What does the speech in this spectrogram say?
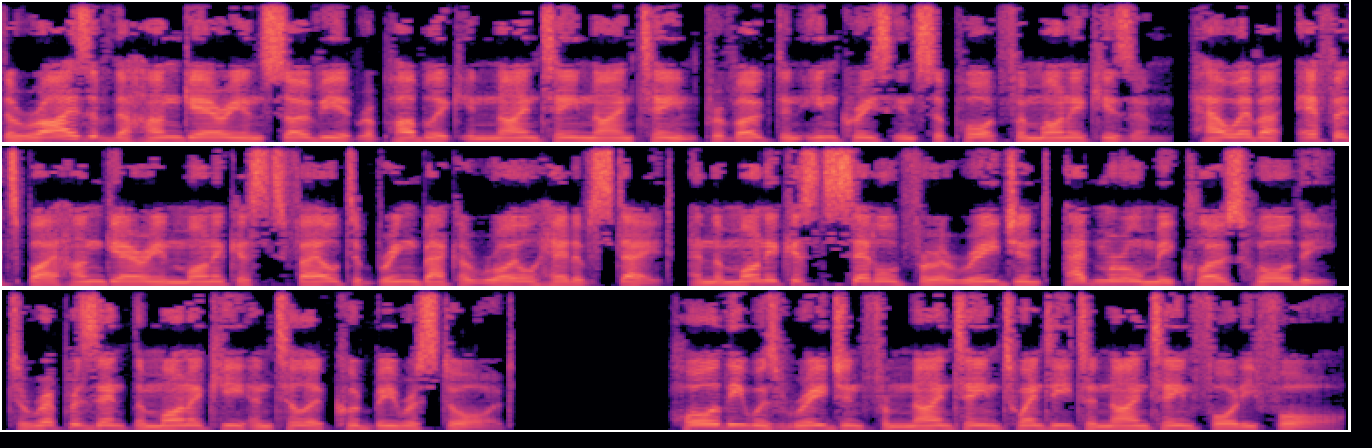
The rise of the Hungarian Soviet Republic in 1919 provoked an increase in support for monarchism, however, efforts by Hungarian monarchists failed to bring back a royal head of state, and the monarchists settled for a regent, Admiral Miklos Horthy, to represent the monarchy until it could be restored. Horthy was regent from 1920 to 1944.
